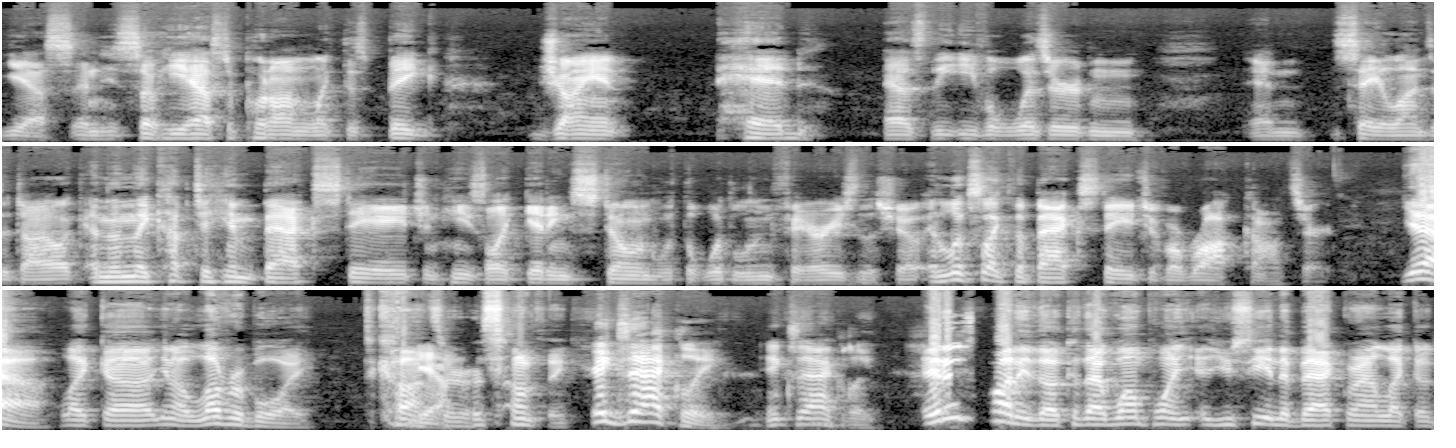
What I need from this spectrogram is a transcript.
yes, and so he has to put on like this big, giant head as the evil wizard and and say lines of dialogue, and then they cut to him backstage, and he's like getting stoned with the woodland fairies of the show. It looks like the backstage of a rock concert. Yeah, like uh, you know, Loverboy concert yeah. or something. Exactly, exactly. It is funny though, because at one point you see in the background like a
